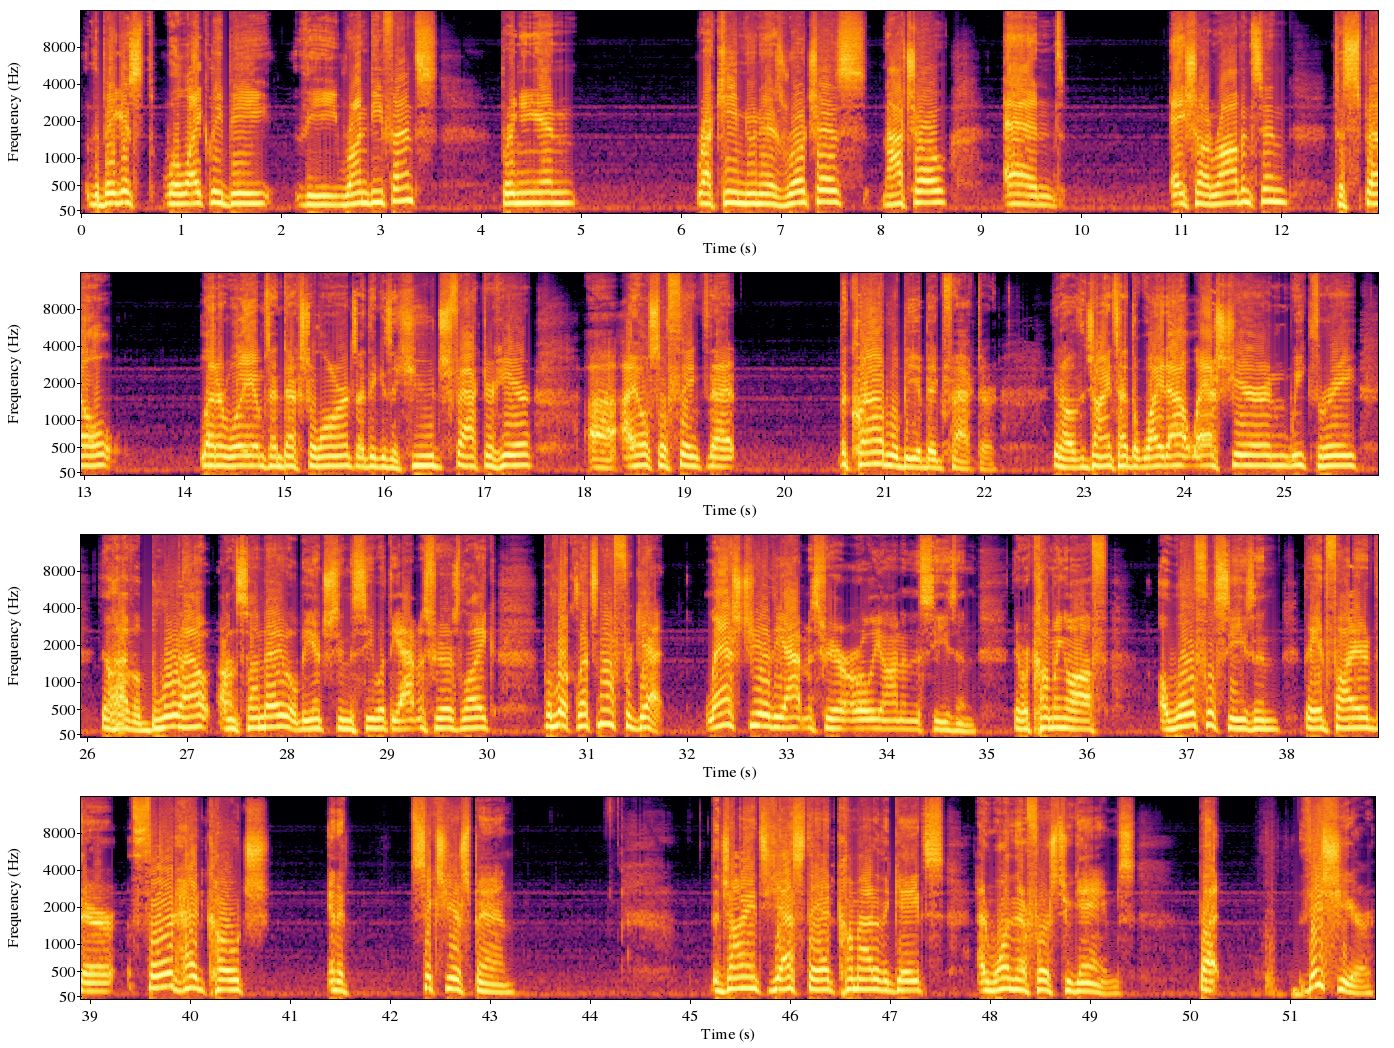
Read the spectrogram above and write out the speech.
The biggest will likely be the run defense, bringing in Rakeem Nunez Roches, Nacho, and A'Shawn Robinson to spell Leonard Williams and Dexter Lawrence, I think is a huge factor here. Uh, I also think that the crowd will be a big factor. You know, the Giants had the whiteout last year in week three. They'll have a blue out on Sunday. It'll be interesting to see what the atmosphere is like. But look, let's not forget last year, the atmosphere early on in the season, they were coming off a woeful season. They had fired their third head coach in a six year span. The Giants, yes, they had come out of the gates and won their first two games. But this year,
